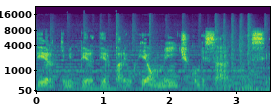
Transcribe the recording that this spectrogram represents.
ter que me perder para eu realmente começar a me conhecer?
